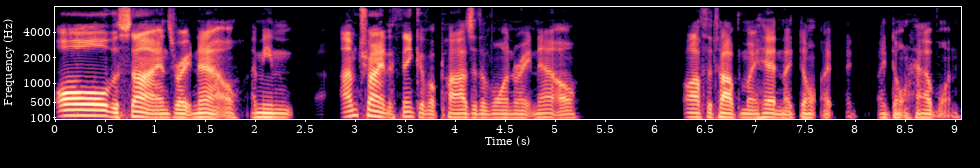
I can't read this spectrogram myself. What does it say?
all the signs right now. I mean, I'm trying to think of a positive one right now off the top of my head and I don't I, I, I don't have one.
